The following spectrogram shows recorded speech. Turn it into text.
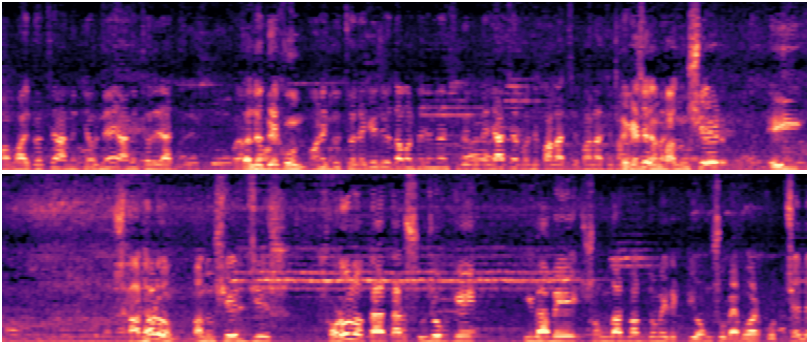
আমার ভয় করছে আমি কেউ নেই আমি চলে যাচ্ছি। তাহলে দেখুন। অনেক দূর চলে গেছি তখন পেছনে ছুটে ছুটে যাচ্ছে বলছে পালাচ্ছে পালাচ্ছে পালাচ্ছে, দেখেছেন? মানুষের এই সাধারণ মানুষের যে সরলতা তার সুযোগকে কীভাবে সংবাদ মাধ্যমের একটি অংশ ব্যবহার করছেন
